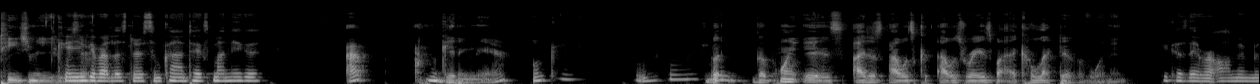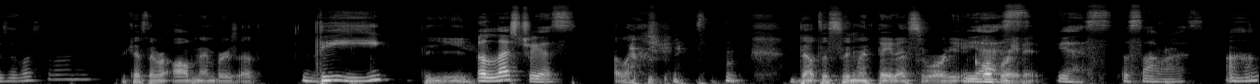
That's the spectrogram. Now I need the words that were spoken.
teach me. Can you give our listeners some context, my nigga? I, I'm getting there, Okay. But the point is, I just I was I was raised by a collective of women because they were all members of what's what sorority? because they were all members of The the illustrious. Delta Sigma Theta Sorority Yes. Incorporated. Yes, the Saras. Uh-huh.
